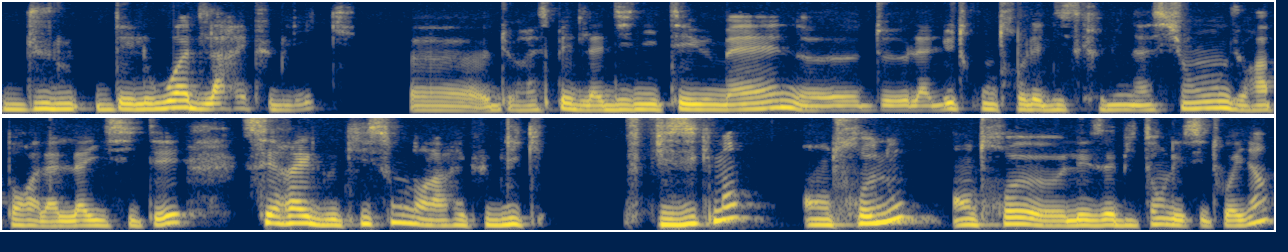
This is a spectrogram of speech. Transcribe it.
des lois de la République. du respect de la dignité humaine, de la lutte contre les discriminations, du rapport à la laïcité, ces règles qui sont dans la République physiquement, entre nous, entre les habitants, les citoyens,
